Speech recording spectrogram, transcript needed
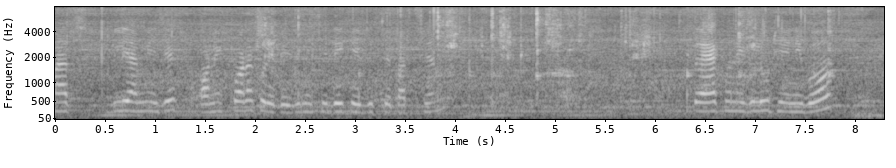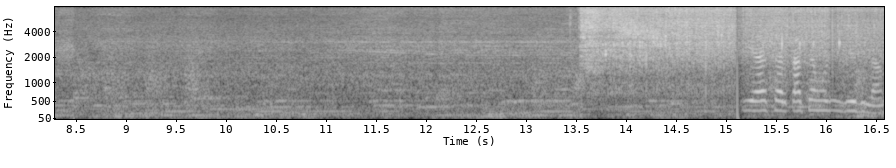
মাছগুলি আমি যে অনেক কড়া করে ভেজে নিচ্ছি দেখে বুঝতে পারছেন। তো এখন এগুলো উঠিয়ে নিব। পেঁয়াজ আর কাঁচামরিচ দিয়ে দিলাম।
